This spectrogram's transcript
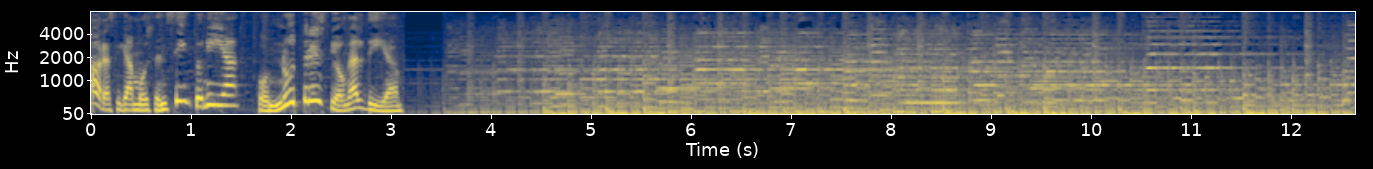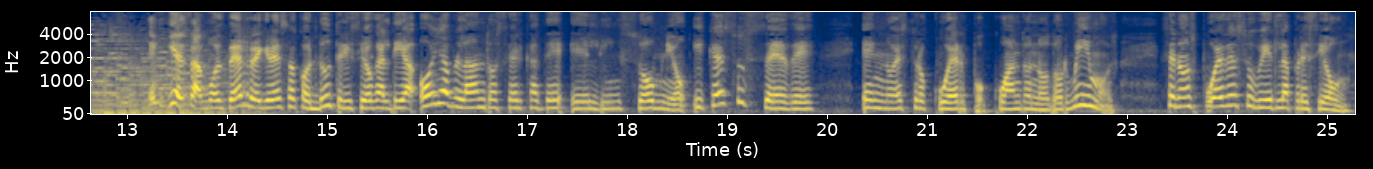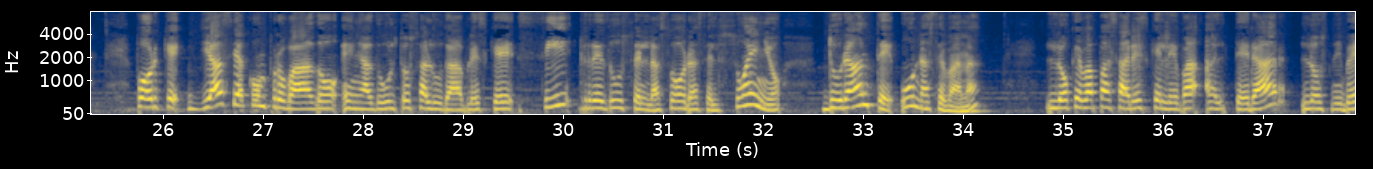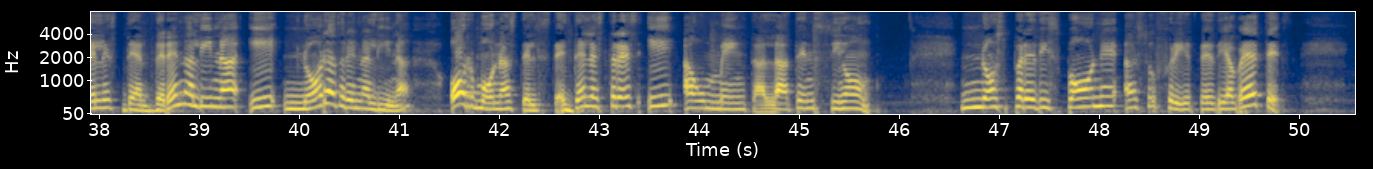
Ahora sigamos en sintonía con Nutrición al Día. Y de regreso con Nutrición al Día, hoy hablando acerca del el insomnio y qué sucede en nuestro cuerpo cuando no dormimos. Se nos puede subir la presión porque ya se ha comprobado en adultos saludables que si reducen las horas del sueño durante una semana, lo que va a pasar es que le va a alterar los niveles de adrenalina y noradrenalina, hormonas del, del estrés y aumenta la tensión. Nos predispone a sufrir de diabetes.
